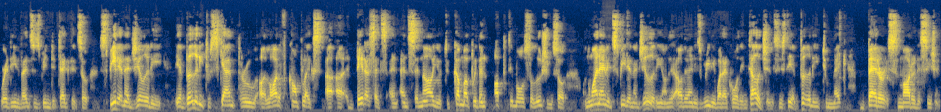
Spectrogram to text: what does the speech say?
where the event has been detected. So, speed and agility, the ability to scan through a lot of complex uh, uh data sets and, and scenario to come up with an optimal solution. So, on one end it's speed and agility on the other end is really what i call the intelligence is the ability to make better smarter decision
